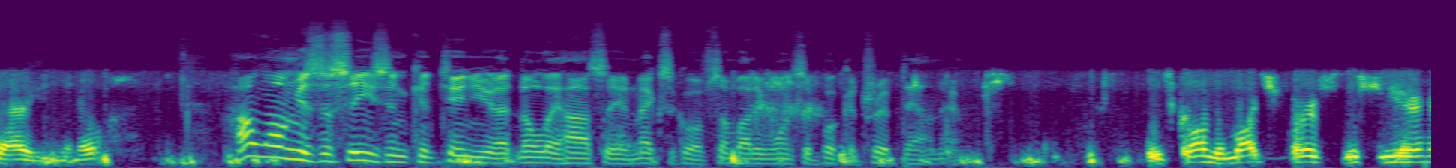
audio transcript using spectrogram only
carry. You know. How long is the season continue at Nole Hase in Mexico if somebody wants to book a trip down there? It's going to March 1st this year,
